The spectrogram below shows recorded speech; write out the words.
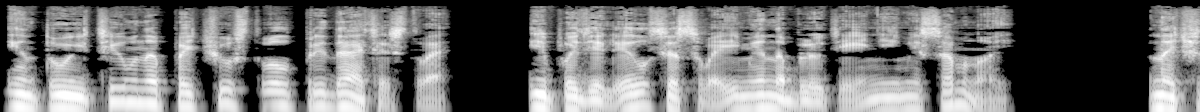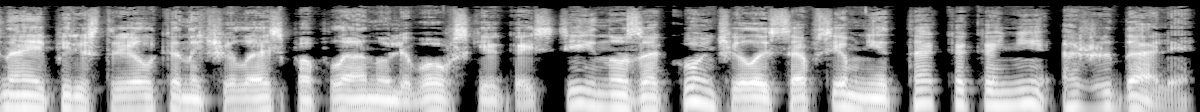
интуитивно почувствовал предательство и поделился своими наблюдениями со мной. Ночная перестрелка началась по плану львовских гостей, но закончилась совсем не так, как они ожидали.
